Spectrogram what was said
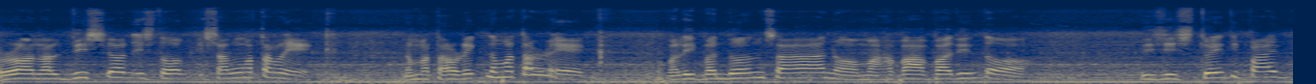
Ronald Vision is to isang matarik. Na matarik na matarik. Maliban doon sa ano, mahaba din to. This is 25%.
